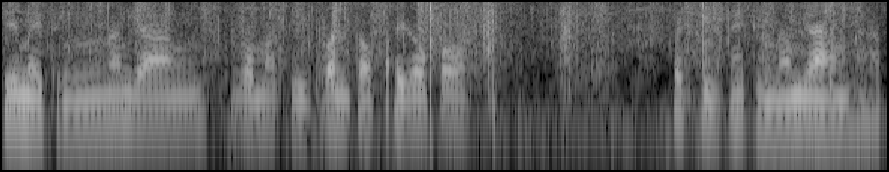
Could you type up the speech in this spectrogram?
ที่ไม่ถึงน้ำยางเรามากรีดวันต่อไปเราก็ค่อยกรีดให้ถึงน้ำยางนะครับ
